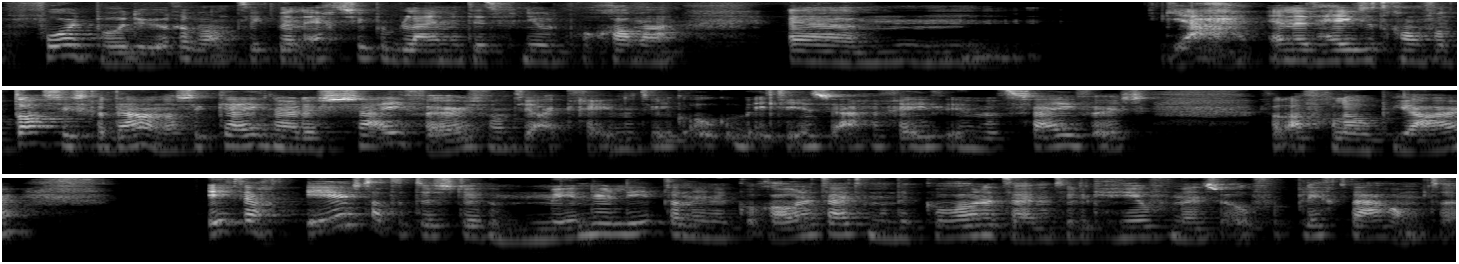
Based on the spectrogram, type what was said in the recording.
voortborduren. Want ik ben echt super blij met dit vernieuwde programma. Um, ja, en het heeft het gewoon fantastisch gedaan. Als ik kijk naar de cijfers. Want ja, ik kreeg natuurlijk ook een beetje inzage gegeven in de cijfers van afgelopen jaar. Ik dacht eerst dat het een stuk minder liep dan in de coronatijd. Omdat in de coronatijd natuurlijk heel veel mensen ook verplicht waren om te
